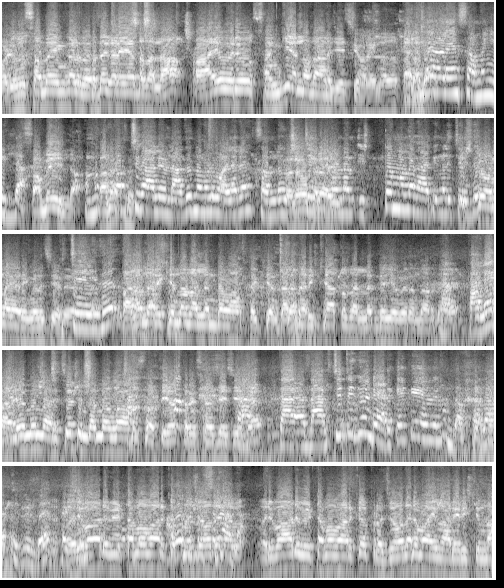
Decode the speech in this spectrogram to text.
ഒഴിവ് സമയങ്ങൾ വെറുതെ കളയേണ്ടതല്ല. പ്രായം ഒരു സംഖ്യ അല്ലെന്നാണ് ചേച്ചി പറയുന്നത്. സമയമില്ല. സമയമില്ല. കുറച്ചു കാലമുള്ളൂ. അത് നമ്മൾ വളരെ സന്തോഷിച്ച് ഇഷ്ടമുള്ള കാര്യങ്ങൾ ഇഷ്ടമുള്ള കാര്യങ്ങൾ ചെയ്ത്. ചെയ്ത് തല നരയ്ക്കുന്ന തല്ലന്റെ വാർദ്ധക്യം. തല നരയ്ക്കാത്ത തല്ലന്റെ യൗവനം എന്ന് പറഞ്ഞാൽ തല- തലയൊന്നും നരച്ചിട്ടില്ലെന്നുള്ളതാണ് സത്യം. ത്രേസ്യ ചേച്ചിയുടെ ഒരുപാട് വീട്ടമ്മമാർക്ക് പ്രചോദനം ഒരുപാട് വീട്ടമ്മമാർക്ക് പ്രചോദനമായി മാറിയിരിക്കുന്ന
